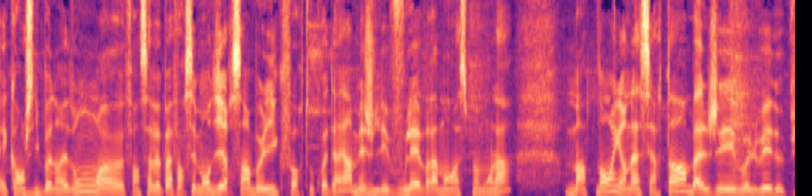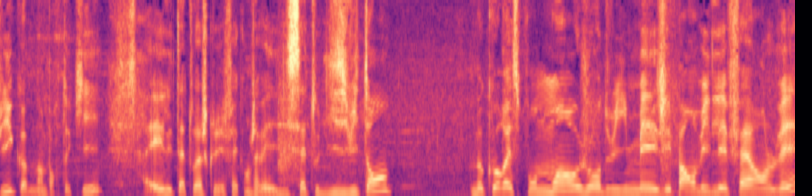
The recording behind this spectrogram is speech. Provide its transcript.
Et quand je dis bonnes raisons, euh, enfin ça veut pas forcément dire symbolique, forte ou quoi derrière, mais je les voulais vraiment à ce moment-là. Maintenant, il y en a certains, bah, j'ai évolué depuis comme n'importe qui. Et les tatouages que j'ai faits quand j'avais 17 ou 18 ans, me correspondent moins aujourd'hui, mais j'ai pas envie de les faire enlever.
